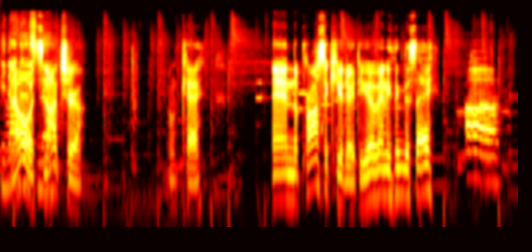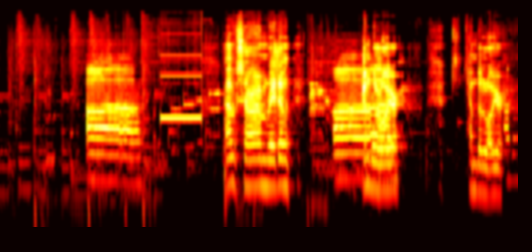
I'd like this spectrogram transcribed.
He No, his it's not true. Okay. And the prosecutor, do you have anything to say? Uh. Uh. I'm sorry, I'm late. I'm, Uh. I'm the lawyer. I'm the lawyer.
